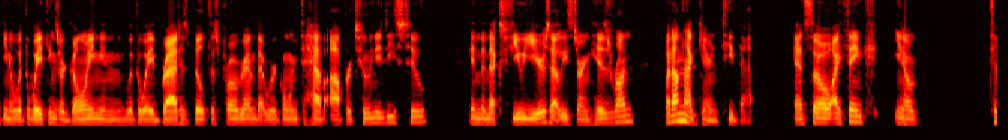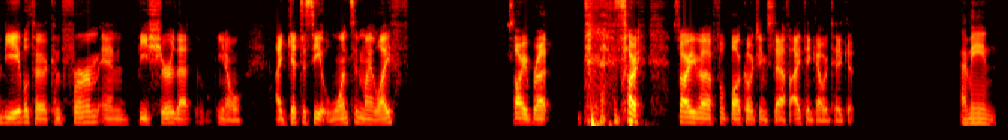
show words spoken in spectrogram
you know, with the way things are going and with the way Brad has built this program, that we're going to have opportunities to in the next few years, at least during his run. But I'm not guaranteed that. And so I think, you know, to be able to confirm and be sure that, you know, I get to see it once in my life. Sorry, Bret. sorry, sorry, uh, football coaching staff. I think I would take it. I mean,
